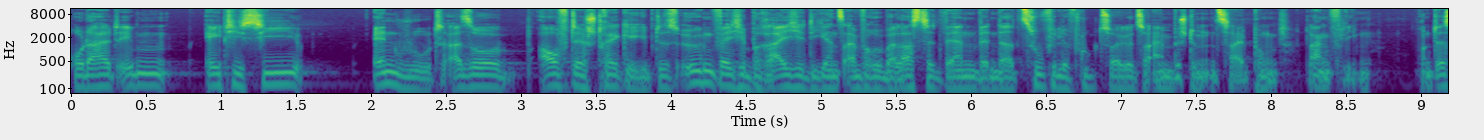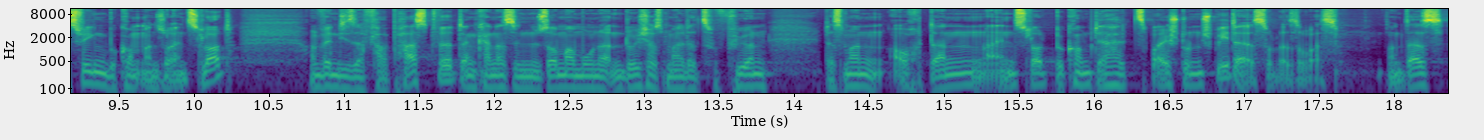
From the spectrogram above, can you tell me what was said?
Oder halt eben ATC en route, also auf der Strecke gibt es irgendwelche Bereiche, die ganz einfach überlastet werden, wenn da zu viele Flugzeuge zu einem bestimmten Zeitpunkt langfliegen. Und deswegen bekommt man so einen Slot. Und wenn dieser verpasst wird, dann kann das in den Sommermonaten durchaus mal dazu führen, dass man auch dann einen Slot bekommt, der halt zwei Stunden später ist oder sowas. Und das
